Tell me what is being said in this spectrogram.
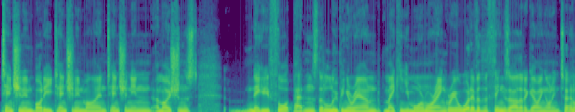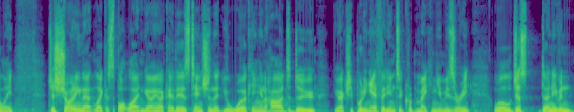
tension in body tension in mind tension in emotions negative thought patterns that are looping around making you more and more angry or whatever the things are that are going on internally just shining that like a spotlight and going okay there's tension that you're working and hard to do. You're actually putting effort into making your misery. Well just don't even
